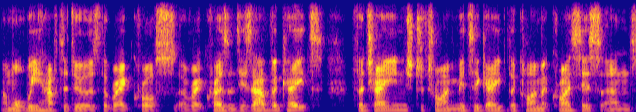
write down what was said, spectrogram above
And what we have to do as the red cross uh, red crescent is advocate for change to try and mitigate the climate crisis and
